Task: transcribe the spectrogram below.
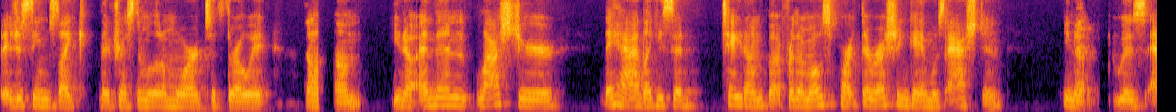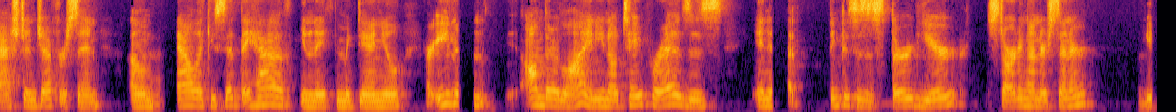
it just seems like they're trusting them a little more to throw it. Um, you know, and then last year they had, like you said, Tatum, but for the most part, their rushing game was Ashton. You know, it was Ashton Jefferson. Um, mm-hmm. now, like you said, they have you know Nathan McDaniel, or even on their line, you know, Tay Perez is in I think this is his third year starting under center. Mm-hmm.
